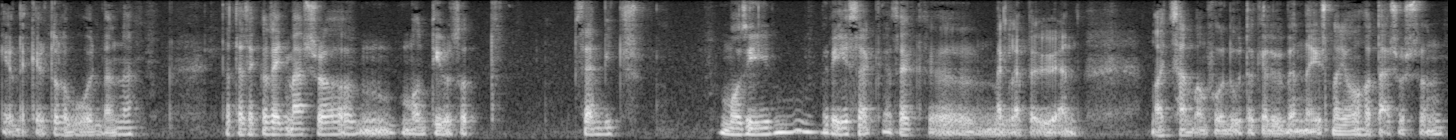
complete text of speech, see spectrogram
érdekes dolog volt benne. Tehát ezek az egymásra montírozott szendvics mozi részek, ezek meglepően nagy számban fordultak elő benne, és nagyon hatásosan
